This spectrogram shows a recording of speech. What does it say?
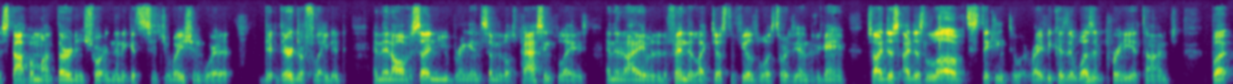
stop them on third and short. And then it gets a situation where they're, they're deflated. And then all of a sudden you bring in some of those passing plays and they're not able to defend it like Justin Fields was towards the end of the game. So I just, I just loved sticking to it, right? Because it wasn't pretty at times, but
